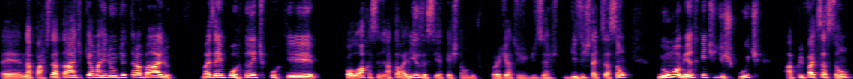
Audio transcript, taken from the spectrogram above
é, na parte da tarde, que é uma reunião de trabalho, mas é importante porque coloca-se, né, atualiza-se a questão dos projetos de desestatização no momento que a gente discute a privatização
